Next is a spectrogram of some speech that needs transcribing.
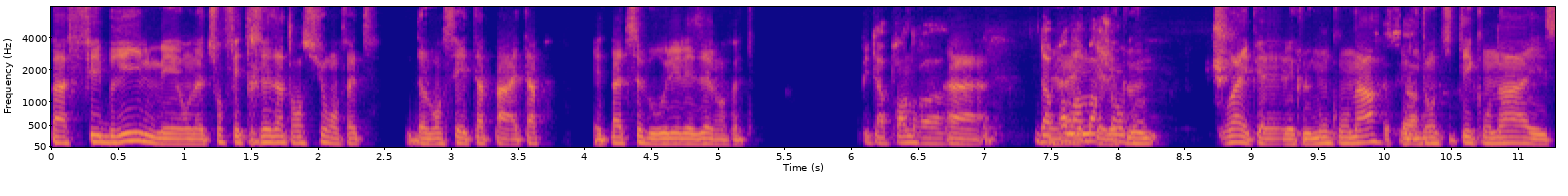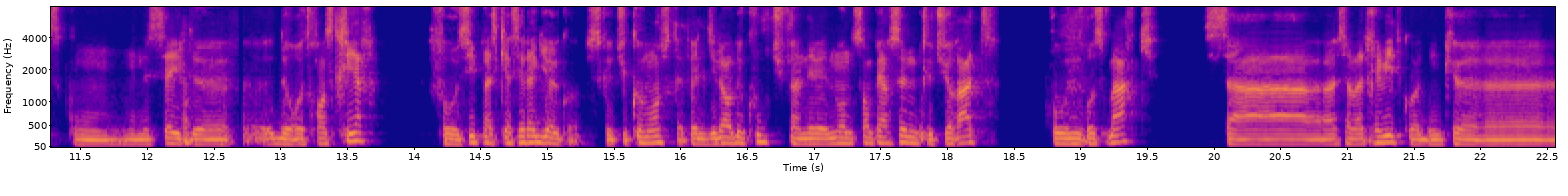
pas fébrile, mais on a toujours fait très attention, en fait, d'avancer étape par étape et pas de se brûler les ailes, en fait puis d'apprendre à, d'apprendre en marchant. ouais, et puis avec le nom qu'on a, l'identité qu'on a et ce qu'on essaye de, de retranscrire, faut aussi pas se casser la gueule, quoi. Parce que tu commences, tu t'appelles dealer de coupe, tu fais un événement de 100 personnes que tu rates pour une grosse marque, ça, ça va très vite, quoi. Donc, euh,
